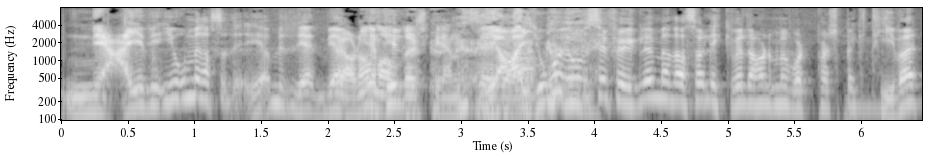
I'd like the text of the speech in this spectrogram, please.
Nei, jo, men altså ja, men jeg, Vi har noen aldersgrenser. Ja, jo, jo, selvfølgelig. Men altså, likevel, det har noe med vårt perspektiv her.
